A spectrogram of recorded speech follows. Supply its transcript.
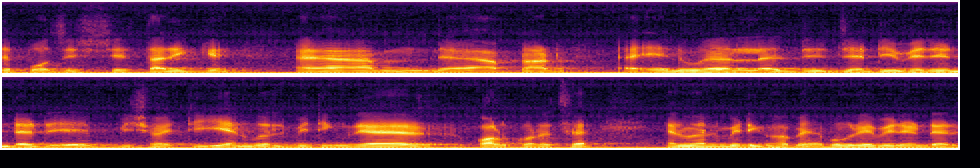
যে পঁচিশ তারিখে আপনার অ্যানুয়াল যে ডিভিডেন্ডের বিষয়টি অ্যানুয়াল মিটিং কল করেছে। অ্যানুয়াল মিটিং হবে এবং ডিভিডেন্ডের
